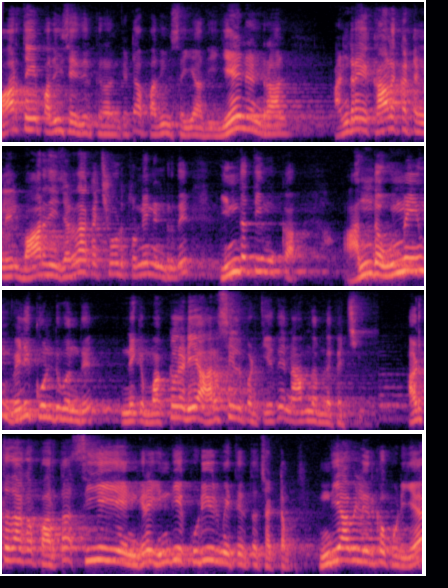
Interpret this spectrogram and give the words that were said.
வார்த்தையை பதிவு செய்திருக்கிறான்னு கேட்டால் பதிவு செய்யாது. ஏனென்றால் அன்றைய காலகட்டங்களில் பாரதிய ஜனதா கட்சியோடு துணை நின்றது இந்த திமுக. அந்த உண்மையும் வெளிக்கொண்டு வந்து இன்னைக்கு மக்களிடையே அரசியல்படுத்தியது நாம் தமிழர் கட்சி. அடுத்ததாக பார்த்தா சிஏஏ என்கிற இந்திய குடியுரிமை திருத்த சட்டம். இந்தியாவில் இருக்கக்கூடிய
